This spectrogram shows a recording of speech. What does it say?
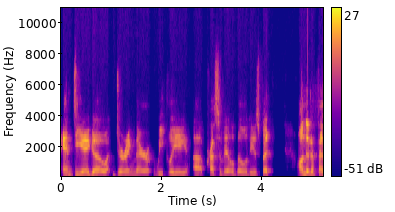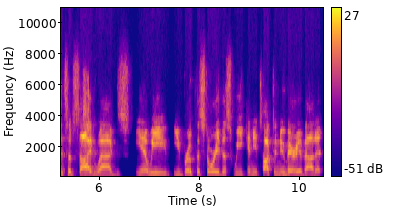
and Diego during their weekly uh, press availabilities. But on the defensive side, Wags, you know, we you broke the story this week and you talked to Newberry about it.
